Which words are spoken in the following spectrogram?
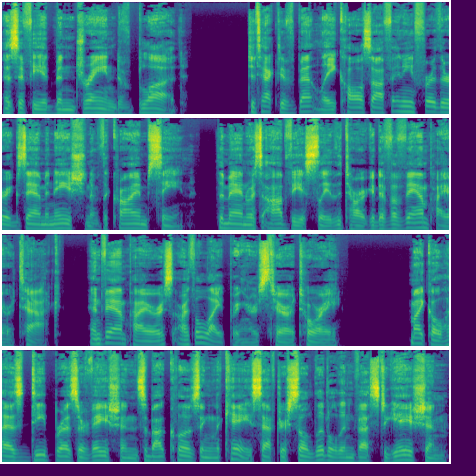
as if he had been drained of blood. Detective Bentley calls off any further examination of the crime scene. The man was obviously the target of a vampire attack, and vampires are the Lightbringer's territory. Michael has deep reservations about closing the case after so little investigation,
